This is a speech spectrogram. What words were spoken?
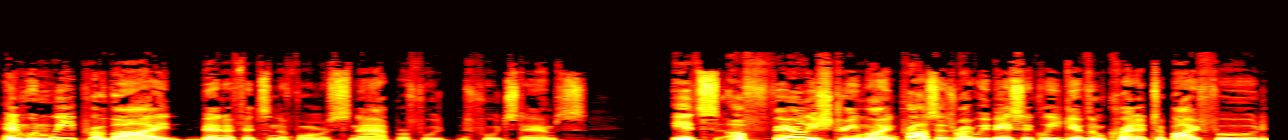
And when we provide benefits in the form of SNAP or food food stamps, it's a fairly streamlined process, right? We basically give them credit to buy food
